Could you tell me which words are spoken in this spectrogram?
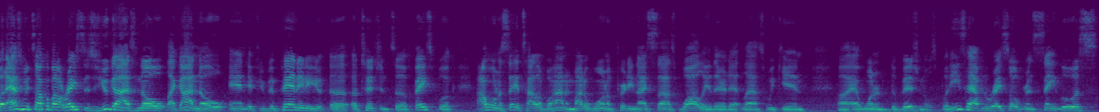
But as we talk about races, you guys know, like I know, and if you've been paying any uh, attention to Facebook, I want to say Tyler Bohannon might have won a pretty nice sized Wally there that last weekend uh, at one of the divisionals. But he's having a race over in St. Louis.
